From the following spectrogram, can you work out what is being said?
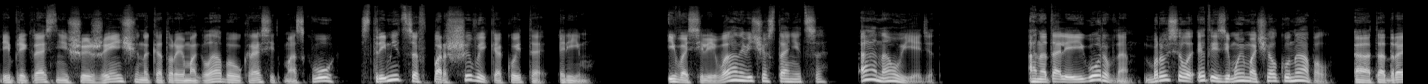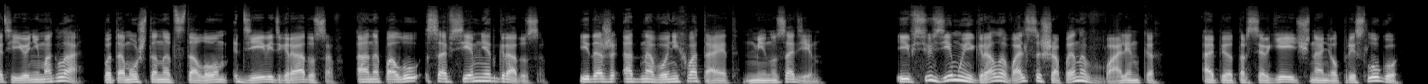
И прекраснейшая женщина, которая могла бы украсить Москву, стремится в паршивый какой-то Рим. И Василий Иванович останется, а она уедет. А Наталья Егоровна бросила этой зимой мочалку на пол, а отодрать ее не могла, потому что над столом 9 градусов, а на полу совсем нет градусов, и даже одного не хватает, минус один. И всю зиму играла вальсы Шопена в валенках, а Петр Сергеевич нанял прислугу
